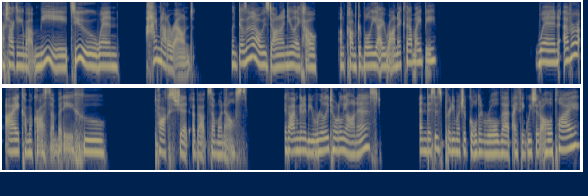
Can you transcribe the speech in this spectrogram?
are talking about me too when I'm not around? Like, doesn't it always dawn on you like how uncomfortably ironic that might be? Whenever I come across somebody who talks shit about someone else, if I'm going to be really totally honest, and this is pretty much a golden rule that I think we should all apply,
